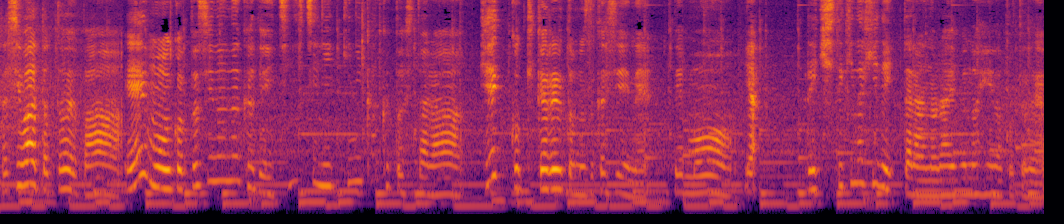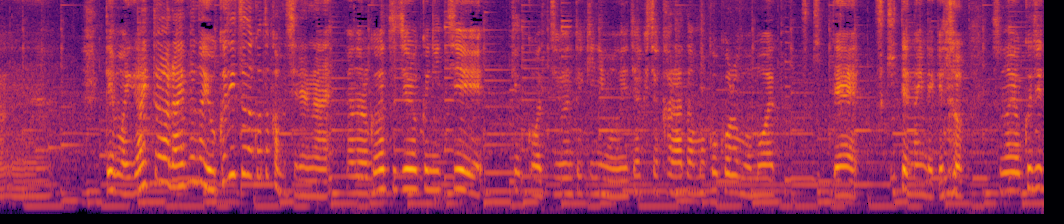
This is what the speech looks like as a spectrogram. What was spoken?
私は例えばえもう今年の中で一日日記に書くとしたら結構聞かれると難しいね。でもいや歴史的な日で言ったらあのライブの日のことだよね。でも意外とライブの翌日のことかもしれない。あの6月16日結構自分的にもめちゃくちゃ体も心も燃え尽きて尽きてないんだけどその翌日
